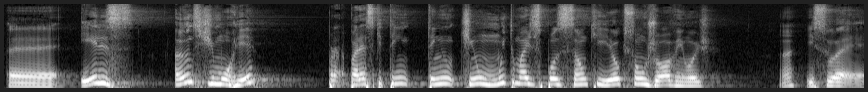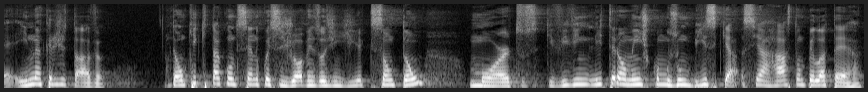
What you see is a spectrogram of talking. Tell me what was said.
é, eles, antes de morrer, parece que tem, tem, tinham muito mais disposição que eu, que sou um jovem hoje. Né? Isso é inacreditável. Então, o que está acontecendo com esses jovens hoje em dia que são tão mortos, que vivem literalmente como zumbis que se arrastam pela terra?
